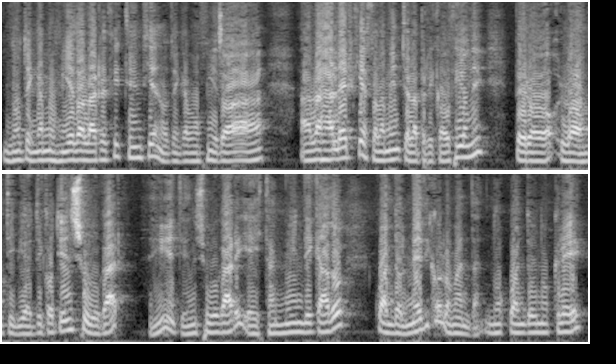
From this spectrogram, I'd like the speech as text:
no tengamos miedo a la resistencia, no tengamos miedo a, las alergias, solamente a las precauciones, pero los antibióticos tienen su lugar, ¿eh? tienen su lugar y ahí están muy indicados cuando el médico lo manda, no cuando uno cree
